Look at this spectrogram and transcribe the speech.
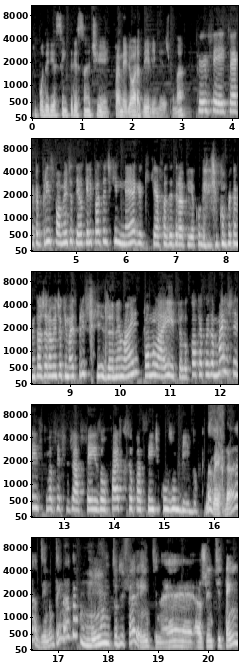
que poderia ser interessante para a melhora dele mesmo, né? Perfeito, Hector. Principalmente assim, aquele paciente que nega que quer fazer terapia cognitivo comportamental, geralmente é o que mais precisa, né? Mas vamos lá, Ítalo, qual é a coisa mais diferente que você já fez ou faz com o seu paciente com zumbido? Na verdade, não tem nada muito diferente, né? A gente tem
